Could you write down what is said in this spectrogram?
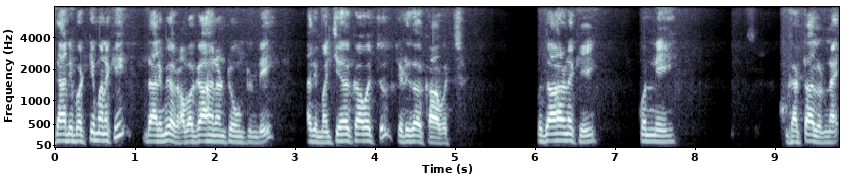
దాన్ని బట్టి మనకి దాని మీద ఒక అవగాహన అంటూ ఉంటుంది. అది మంచిగా కావచ్చు చెడుగా కావచ్చు. ఉదాహరణకి కొన్ని ఘట్టాలు ఉన్నాయి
